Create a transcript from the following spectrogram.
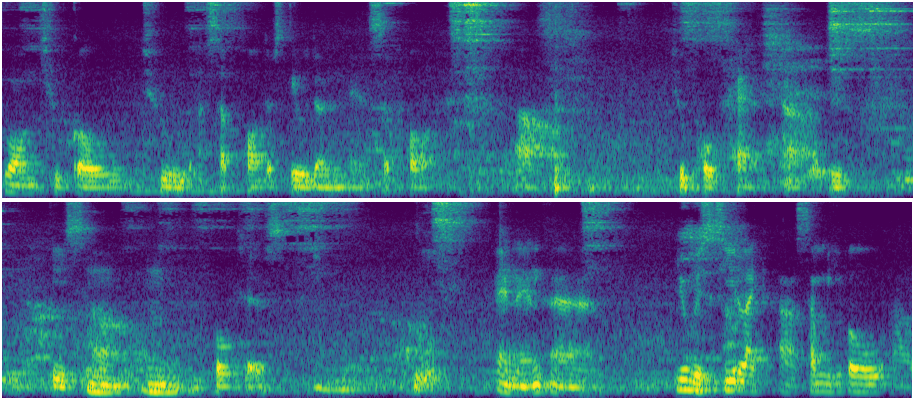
want to go to support the student and support uh, to protect uh, this this uh, voters. And then uh, you will see like uh, some people uh,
